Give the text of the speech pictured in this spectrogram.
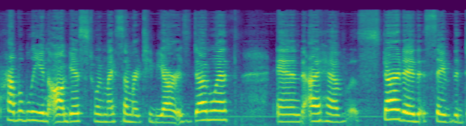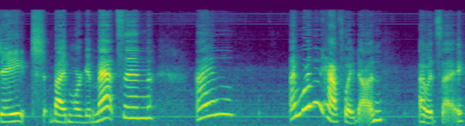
probably in August when my summer TBR is done with. And I have started Save the Date by Morgan Matson. I'm I'm more than halfway done, I would say.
